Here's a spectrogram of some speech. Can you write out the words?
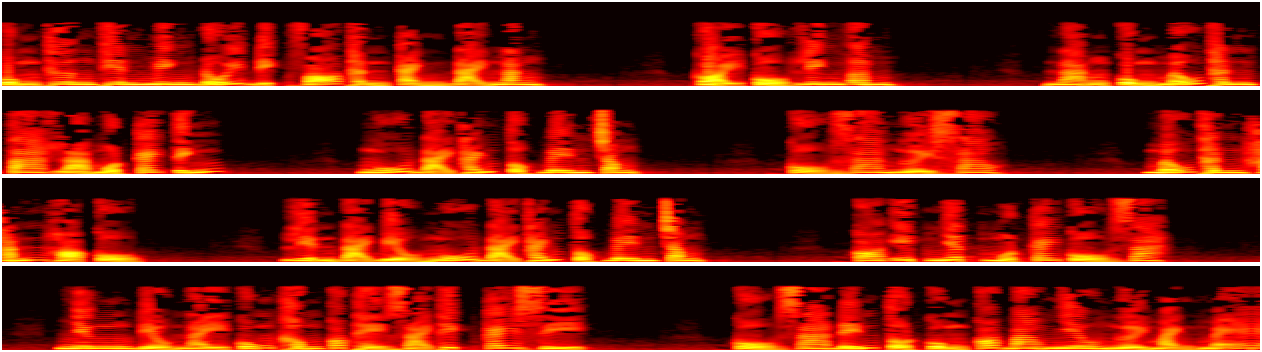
cùng thương thiên minh đối địch võ thần cảnh đại năng, gọi cổ linh âm, nàng cùng mẫu thân ta là một cái tính, ngũ đại thánh tộc bên trong, cổ ra người sao, mẫu thân hắn họ cổ, liền đại biểu ngũ đại thánh tộc bên trong, có ít nhất một cái cổ ra. nhưng điều này cũng không có thể giải thích cái gì. cổ ra đến tột cùng có bao nhiêu người mạnh mẽ,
